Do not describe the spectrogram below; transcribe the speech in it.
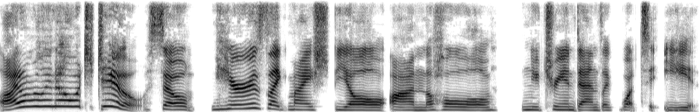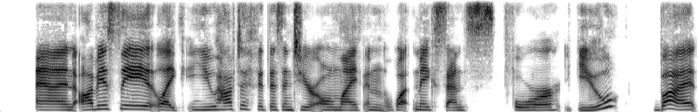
I don't really know what to do. So here's like my spiel on the whole nutrient dense, like what to eat. And obviously, like you have to fit this into your own life and what makes sense for you. But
